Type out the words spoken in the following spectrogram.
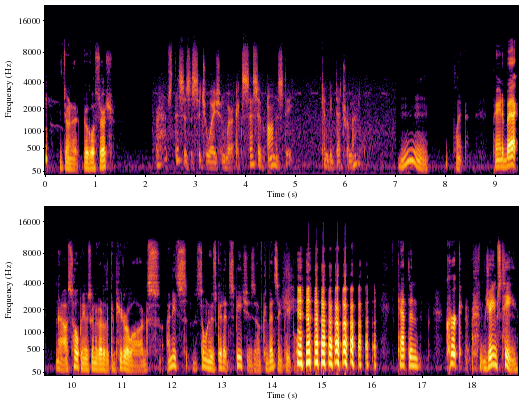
He's doing a Google search. Perhaps this is a situation where excessive honesty can be detrimental. Hmm. Play, paying it back. Now, I was hoping he was going to go to the computer logs. I need s- someone who's good at speeches of convincing people. Captain Kirk James T.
